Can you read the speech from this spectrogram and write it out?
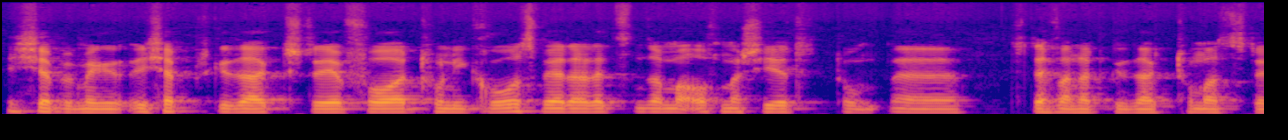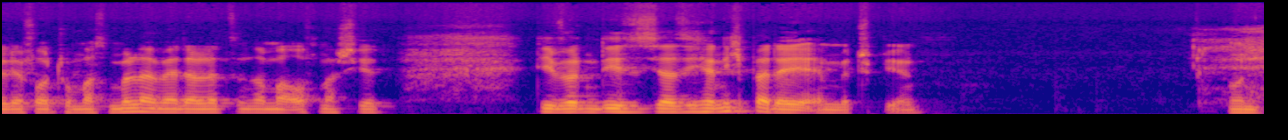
ich habe immer, ich habe gesagt, stell dir vor, Toni Groß wäre da letzten Sommer aufmarschiert. Tom, äh, Stefan hat gesagt, Thomas, stell dir vor, Thomas Müller wäre da letzten Sommer aufmarschiert. Die würden dieses Jahr sicher nicht bei der EM mitspielen. Und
